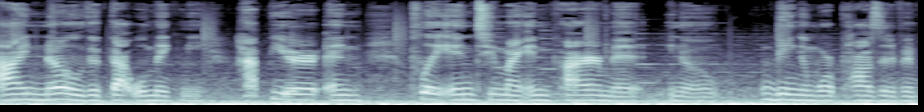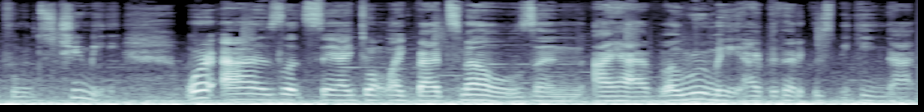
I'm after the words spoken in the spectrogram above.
I know that that will make me happier and play into my environment, you know, being a more positive influence to me. Whereas, let's say I don't like bad smells and I have a roommate, hypothetically speaking, that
